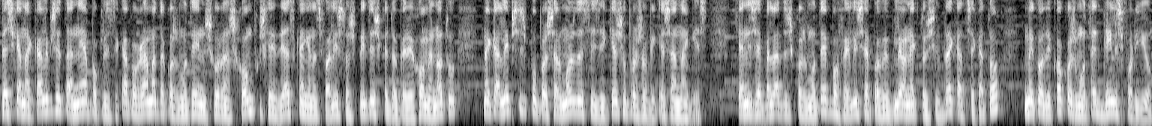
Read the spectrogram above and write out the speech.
Πες και ανακάλυψε τα νέα αποκλειστικά προγράμματα Cosmote Insurance Home που σχεδιάστηκαν για να ασφαλίσεις το σπίτι σου και το περιεχόμενό του με καλύψεις που προσαρμόζονται στις δικές σου προσωπικές ανάγκες. Και αν είσαι πελάτης Cosmote, υποφελείσαι από επιπλέον έκπτωση 10% με κωδικό Cosmote Deals for You.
